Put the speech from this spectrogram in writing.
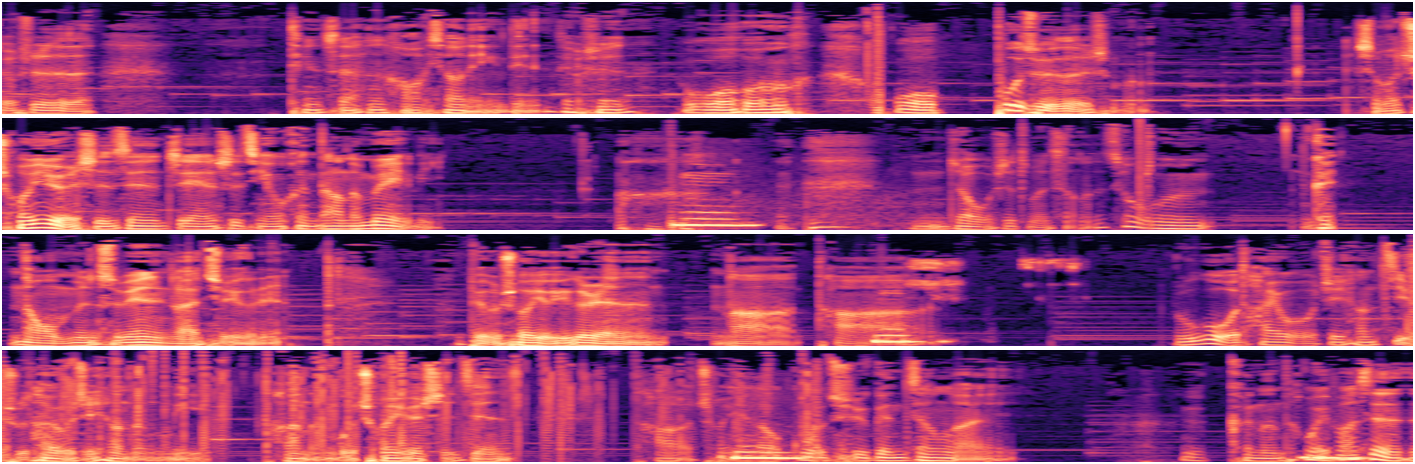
就是听起来很好笑的一个点，就是我我不觉得什么什么穿越时间这件事情有很大的魅力。嗯你知道我是怎么想的？就我 OK，那我们随便来举一个人，比如说有一个人，那他、嗯如果他有这项技术，他有这项能力，他能够穿越时间，他穿越到嗯过去跟将来，呃可能他会发现，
